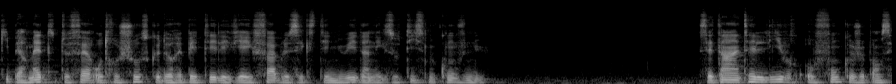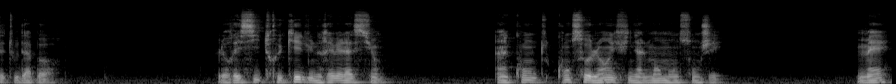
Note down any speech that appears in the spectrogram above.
qui permettent de faire autre chose que de répéter les vieilles fables exténuées d'un exotisme convenu. C'est à un tel livre, au fond, que je pensais tout d'abord. Le récit truqué d'une révélation, un conte consolant et finalement mensonger. Mais,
